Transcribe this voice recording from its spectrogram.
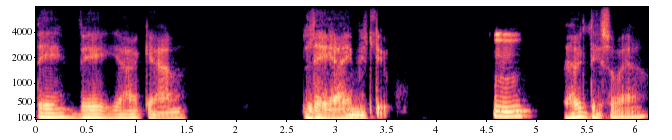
det vil jeg gerne lære i mit liv. Mm. Hvad vil det så være?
